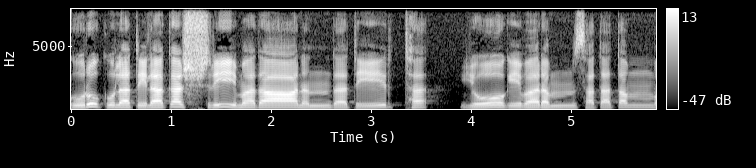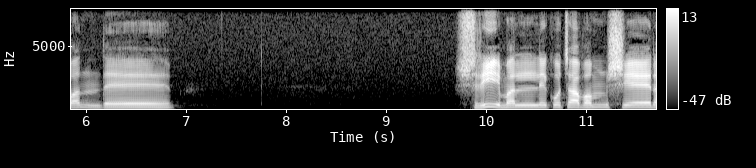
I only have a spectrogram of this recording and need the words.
गुरुकुलतिलकश्रीमदानन्दतीर्थयोगिवरं सततं वन्दे श्रीमल्लिकुचवंश्येन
